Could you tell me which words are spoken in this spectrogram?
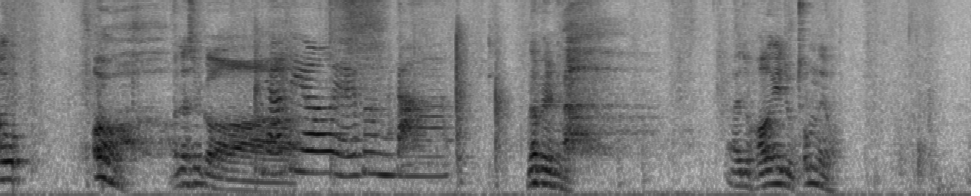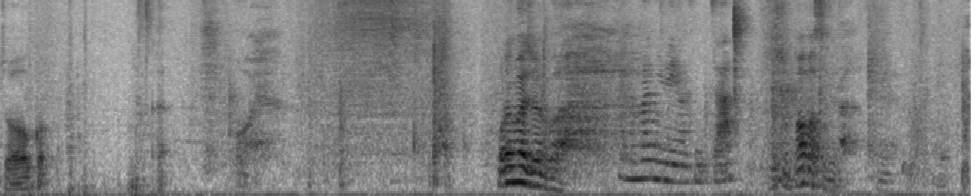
아이고, 어, 안녕하십니까. 안녕하세요, 여유입니다. 남편입니다. 아주 화학이 좀 좁네요. 조금. 어이. 오랜만이죠, 여러분. 오랜만이네요, 진짜. 좀 바빴습니다. 네.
